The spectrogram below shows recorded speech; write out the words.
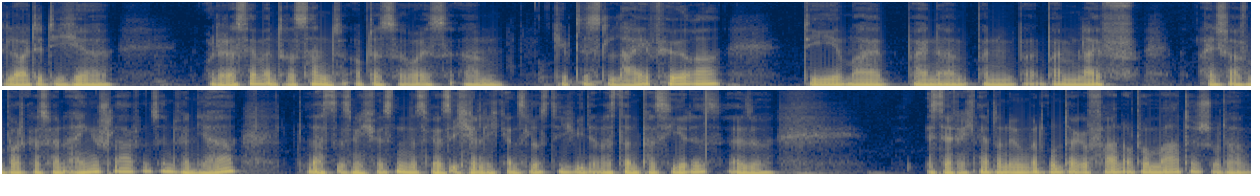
Die Leute, die hier oder das wäre mal interessant, ob das so ist. Ähm, gibt es Live-Hörer, die mal bei einer, beim, beim Live-Einschlafen-Podcast hören eingeschlafen sind? Wenn ja, lasst es mich wissen. Das wäre sicherlich ganz lustig, wie was dann passiert ist. Also ist der Rechner dann irgendwann runtergefahren automatisch oder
